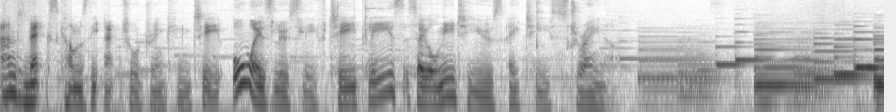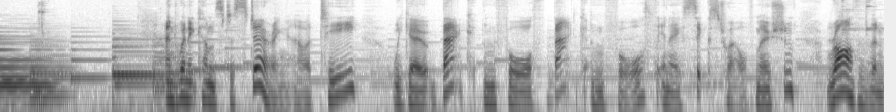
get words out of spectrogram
And next comes the actual drinking tea. Always loose leaf tea, please, so you'll need to use a tea strainer. And when it comes to stirring our tea, we go back and forth, back and forth in a 6-12 motion, rather than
